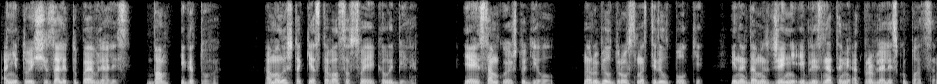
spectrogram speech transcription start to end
Они то исчезали, то появлялись. Бам, и готово. А малыш так и оставался в своей колыбели. Я и сам кое-что делал. Нарубил дров, смастерил полки. Иногда мы с Дженни и близнятами отправлялись купаться.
